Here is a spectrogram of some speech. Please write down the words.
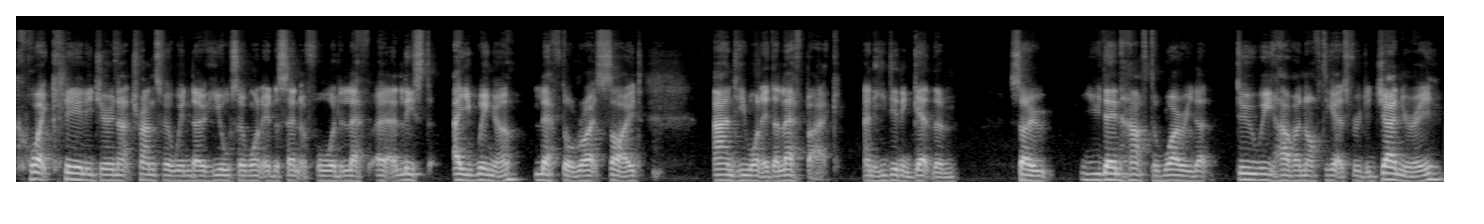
quite clearly during that transfer window, he also wanted a centre forward, a left, at least a winger, left or right side, and he wanted a left back, and he didn't get them. So you then have to worry that do we have enough to get us through to January?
